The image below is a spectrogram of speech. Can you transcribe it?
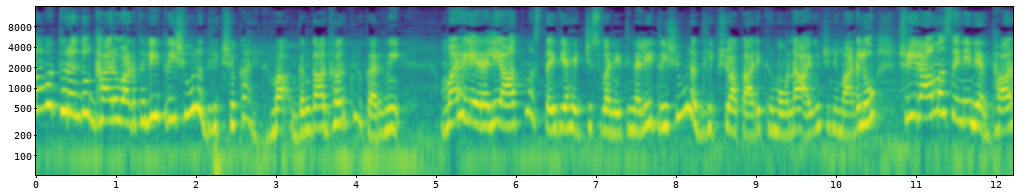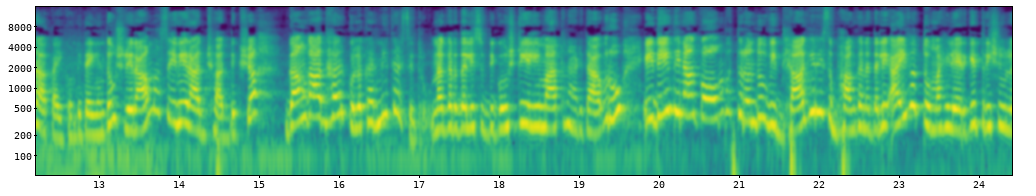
ಒಂಬತ್ತರಂದು ಧಾರವಾಡದಲ್ಲಿ ತ್ರಿಶೂಲ ದೀಕ್ಷ ಕಾರ್ಯಕ್ರಮ. ಗಂಗಾಧರ್ ಕುಲಕರ್ಣಿ. ಮಹಿಳೆಯರಲ್ಲಿ ಆತ್ಮಸ್ಥೈರ್ಯ ಹೆಚ್ಚಿಸುವ ನಿಟ್ಟಿನಲ್ಲಿ ತ್ರಿಶೂಲ ದೀಕ್ಷಾ ಕಾರ್ಯಕ್ರಮವನ್ನು ಆಯೋಜನೆ ಮಾಡಲು ಶ್ರೀರಾಮ ಸೇನೆ ನಿರ್ಧಾರ ಕೈಗೊಂಡಿದೆ ಎಂದು ಶ್ರೀರಾಮ ಸೇನೆ ರಾಜ್ಯಾಧ್ಯಕ್ಷ ಗಂಗಾಧರ್ ಕುಲಕರ್ಣಿ ತಿಳಿಸಿದರು. ನಗರದಲ್ಲಿ ಸುದ್ದಿಗೋಷ್ಠಿಯಲ್ಲಿ ಮಾತನಾಡಿದ ಅವರು, ಇದೇ ದಿನಾಂಕ ಒಂಬತ್ತರಂದು ವಿದ್ಯಾಗಿರಿ ಸಭಾಂಗಣದಲ್ಲಿ ಐವತ್ತು ಮಹಿಳೆಯರಿಗೆ ತ್ರಿಶೂಲ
